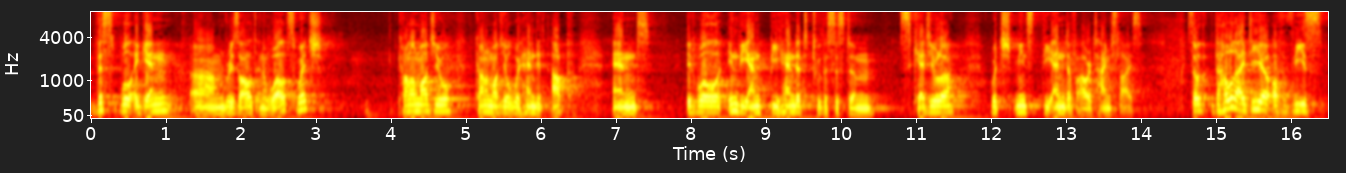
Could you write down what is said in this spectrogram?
This will again um, result in a world switch. Kernel module, kernel module will hand it up, and it will in the end be handed to the system scheduler, which means the end of our time slice. So the whole idea of these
